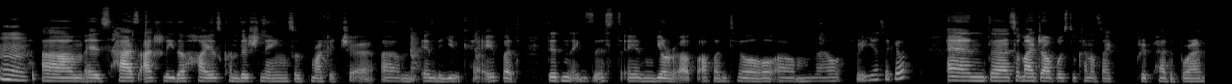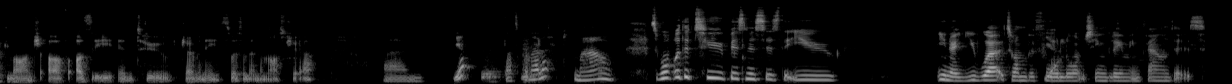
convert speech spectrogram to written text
Mm. um, is has actually the highest conditioning sort of market share um, in the UK, but didn't exist in Europe up until um, now three years ago. And uh, so my job was to kind of like prepare the brand launch of Aussie into Germany, Switzerland, and Austria. And yeah, that's when I left. Wow. So, what were the two businesses that you you know you worked on before yeah. launching Blooming Founders?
